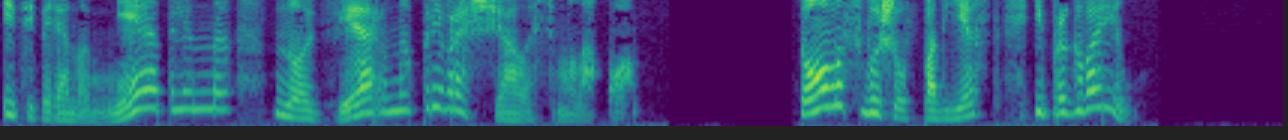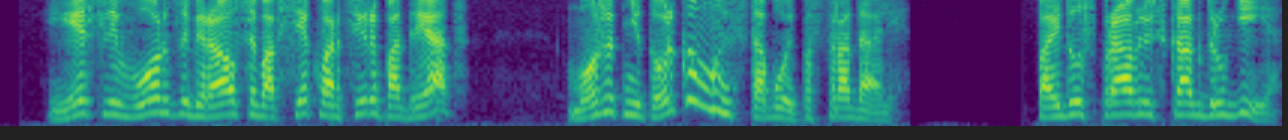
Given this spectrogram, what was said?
И теперь оно медленно, но верно превращалось в молоко. Томас вышел в подъезд и проговорил. «Если вор забирался во все квартиры подряд, может, не только мы с тобой пострадали? Пойду справлюсь, как другие».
